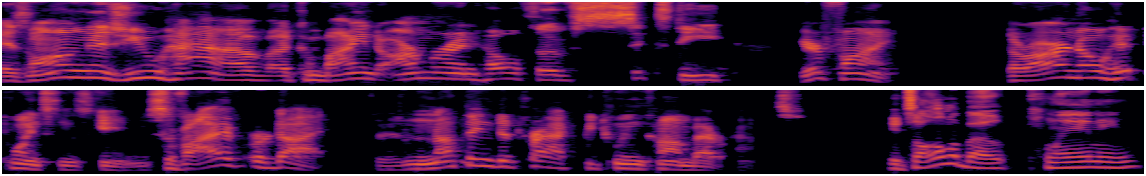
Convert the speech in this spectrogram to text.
As long as you have a combined armor and health of 60, you're fine. There are no hit points in this game. You survive or die. There's nothing to track between combat rounds. It's all about planning,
